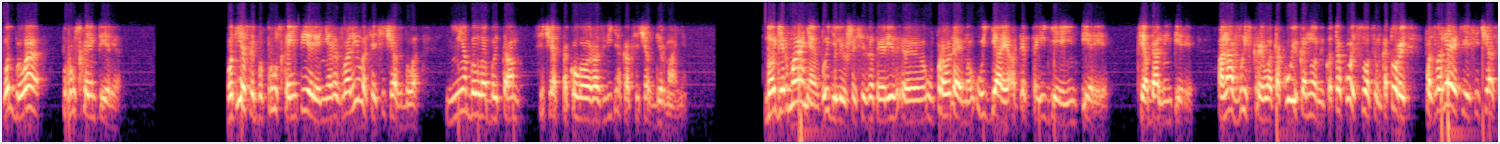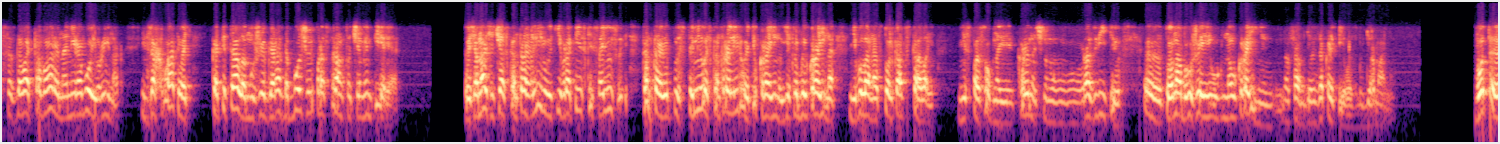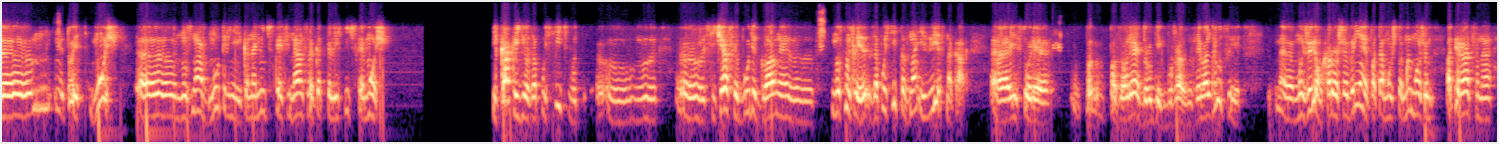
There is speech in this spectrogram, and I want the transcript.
вот была Прусская империя. Вот если бы Прусская империя не развалилась, а сейчас была, не было бы там сейчас такого развития, как сейчас в Германии. Но Германия, выделившись из этой э, управляемой, уйдя от этой идеи империи, феодальной империи, она выстроила такую экономику, такой социум, который позволяет ей сейчас создавать товары на мировой рынок и захватывать капиталом уже гораздо больше пространства, чем империя. То есть она сейчас контролирует Европейский Союз, стремилась контролировать Украину. Если бы Украина не была настолько отсталой, неспособной к рыночному развитию, э, то она бы уже и на Украине, на самом деле, закрепилась бы Германия. Вот, э, то есть мощь, э, нужна внутренняя экономическая, финансовая, капиталистическая мощь. И как ее запустить, вот э, э, сейчас и будет главное, э, ну, в смысле, запустить-то известно как. История позволяет других буржуазных революций. Мы живем в хорошее время, потому что мы можем опираться на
